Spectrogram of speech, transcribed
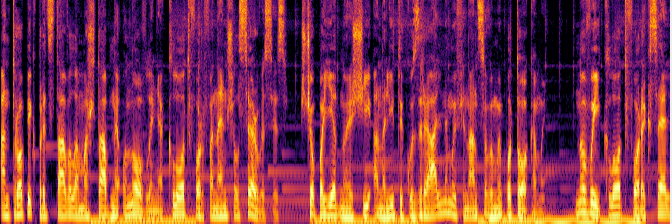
Anthropic представила масштабне оновлення Cloud for Financial Services, що поєднує ші аналітику з реальними фінансовими потоками. Новий Cloud for Excel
